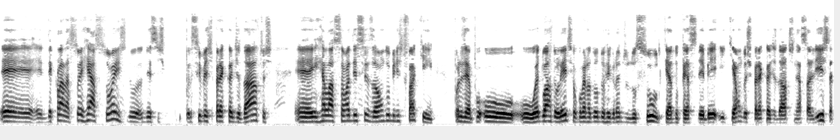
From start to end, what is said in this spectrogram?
é, declarações, reações do, desses possíveis pré-candidatos é, em relação à decisão do ministro Fachin. Por exemplo, o, o, Eduardo Leite, que é o governador do Rio Grande do Sul, que é do PSDB e que é um dos pré-candidatos nessa lista,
